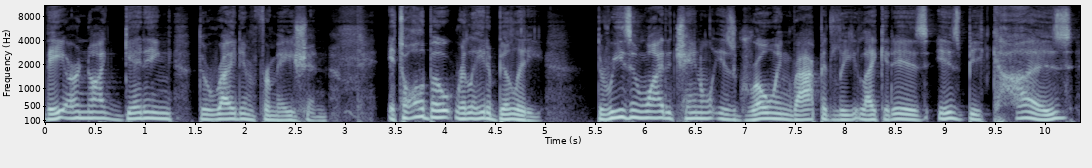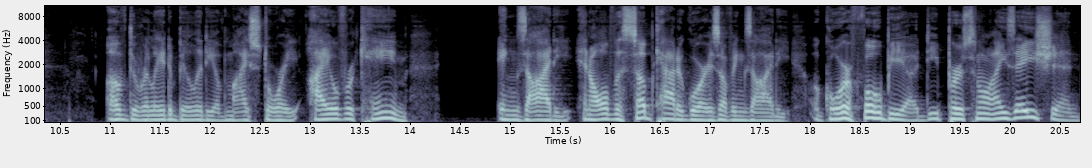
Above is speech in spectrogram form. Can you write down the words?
they are not getting the right information. It's all about relatability. The reason why the channel is growing rapidly like it is is because of the relatability of my story. I overcame anxiety and all the subcategories of anxiety agoraphobia, depersonalization,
